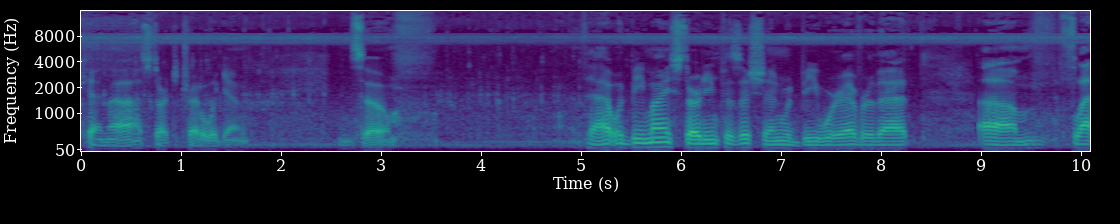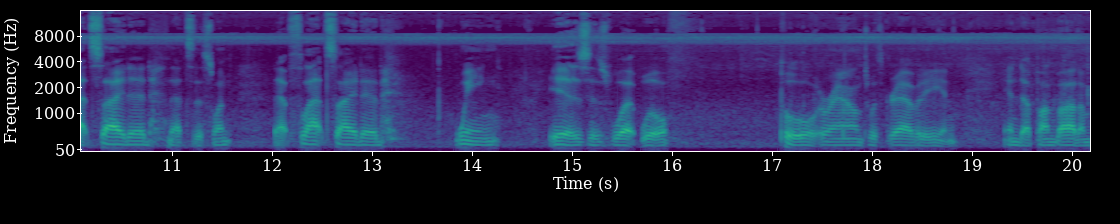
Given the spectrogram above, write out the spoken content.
can uh, start to treadle again. And so that would be my starting position would be wherever that um, flat-sided, that's this one, that flat-sided wing is, is what will pull around with gravity and end up on bottom.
